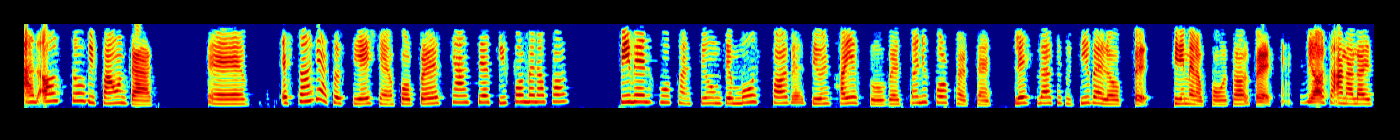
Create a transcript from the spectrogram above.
And also we found that uh, a strong association for breast cancer before menopause. Women who consumed the most fiber during high school were 24% less likely to develop premenopausal breast cancer. We also analyzed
